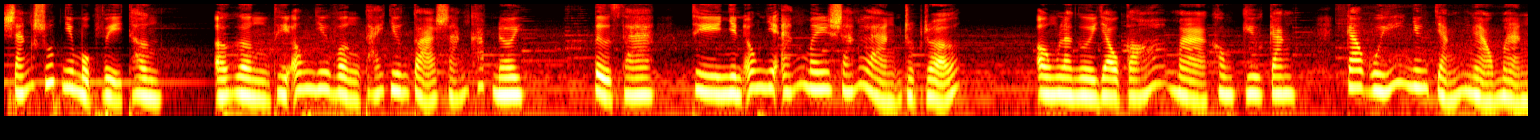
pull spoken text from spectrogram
sáng suốt như một vị thần. Ở gần thì ông như vầng thái dương tỏa sáng khắp nơi. Từ xa thì nhìn ông như áng mây sáng lạng rực rỡ. Ông là người giàu có mà không kiêu căng, cao quý nhưng chẳng ngạo mạn.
